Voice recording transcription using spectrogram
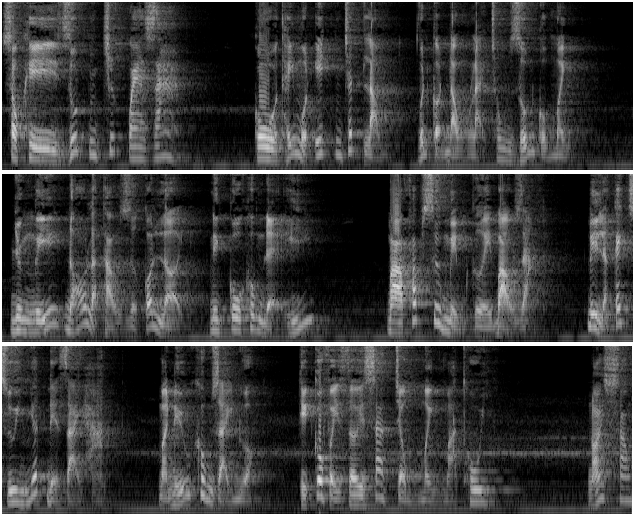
Sau khi rút chiếc que ra, cô thấy một ít chất lỏng vẫn còn đọng lại trong rốn của mình, nhưng nghĩ đó là thảo dược có lợi nên cô không để ý. Bà pháp sư mỉm cười bảo rằng đây là cách duy nhất để giải hạn, mà nếu không giải được thì cô phải rời xa chồng mình mà thôi. Nói xong,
